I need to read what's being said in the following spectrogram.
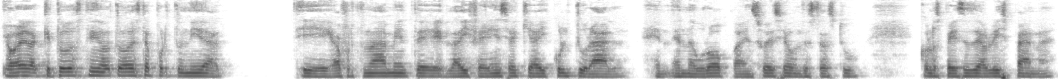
y ahora que tú has tenido toda esta oportunidad, eh, afortunadamente la diferencia que hay cultural en, Europa, en Suecia, donde estás tú, con los países de habla hispana,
